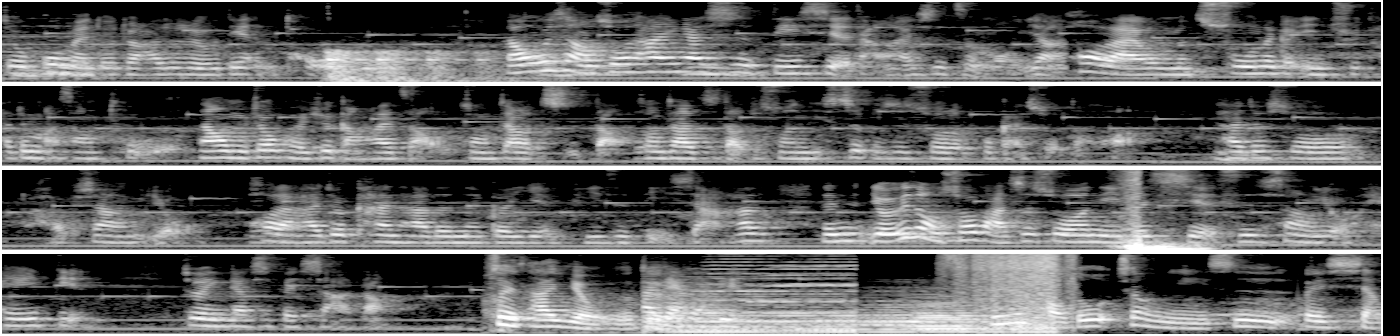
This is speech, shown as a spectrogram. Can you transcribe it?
就过没多久，他就有点头晕。然后我想说，他应该是低血糖还是怎么样。后来我们出那个营区，他就马上吐了。然后我们就回去赶快找宗教指导，宗教指导就说：“你是不是说了不该说的话？”他就说：“好像有。”后来他就看他的那个眼皮子底下，他人有一种说法是说，你的血丝上有黑点，就应该是被杀到。所以他有的，他两？点，其实好多像你是被枪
